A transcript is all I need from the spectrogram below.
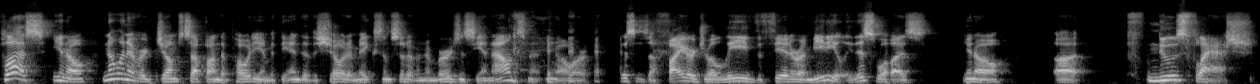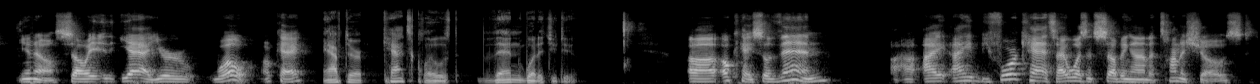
Plus, you know, no one ever jumps up on the podium at the end of the show to make some sort of an emergency announcement, you know, or this is a fire drill, leave the theater immediately. This was, you know, uh, news flash, you know. So, it, yeah, you're, whoa, okay. after Cats closed, then what did you do? Uh, okay, so then uh, I, I before Cats, I wasn't subbing on a ton of shows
